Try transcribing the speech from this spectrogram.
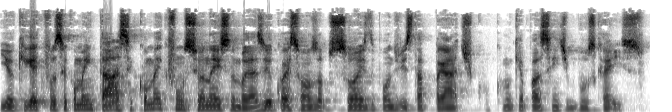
E eu queria que você comentasse como é que funciona isso no Brasil, quais são as opções do ponto de vista prático, como que a paciente busca isso?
